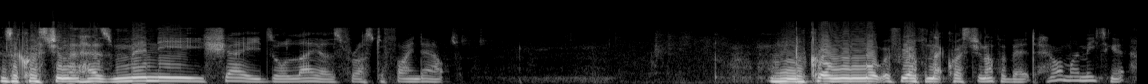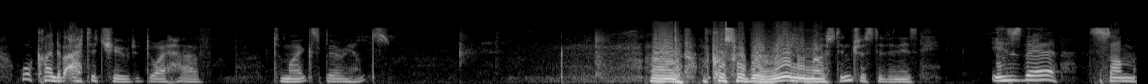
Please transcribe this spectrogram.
is a question that has many shades or layers for us to find out. And if we open that question up a bit, how am I meeting it? What kind of attitude do I have to my experience? And of course, what we're really most interested in is is there some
